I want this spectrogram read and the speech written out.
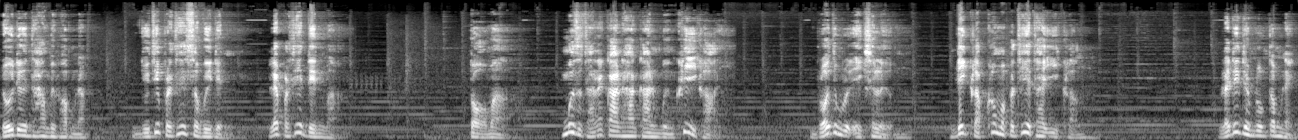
โดยเดินทางไปพำนักอยู่ที่ประเทศสวีเดนและประเทศเดนมาร์กต่อมาเมื่อสถานการณ์ทางการเมืองคลี่คลายร้อยตำรวจเอกเฉลิมได้กลับเข้ามาประเทศไทยอีกครั้ง และได้ดำรงตำแหน่ง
